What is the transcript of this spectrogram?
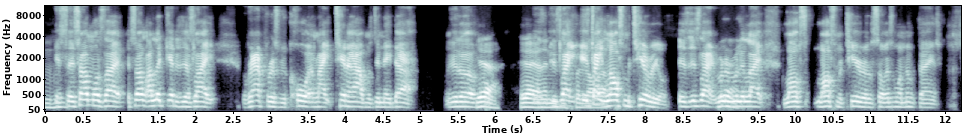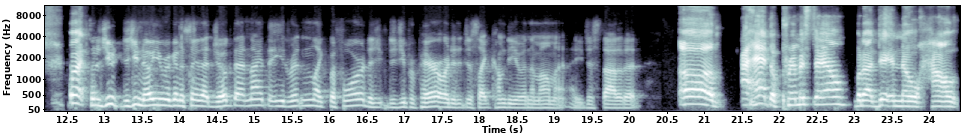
Mm-hmm. It's, it's almost like it's. I look at it as like rappers recording like ten albums, then they die. You know? Yeah. Yeah, it's, it's like it's like out. lost material. It's, it's like really, yeah. really like lost lost material. So it's one of them things. But so did you did you know you were going to say that joke that night that you'd written like before? Did you did you prepare or did it just like come to you in the moment? You just thought of it. Um, I had the premise down, but I didn't know how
